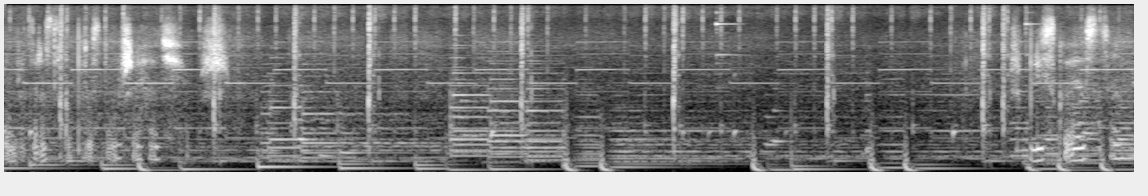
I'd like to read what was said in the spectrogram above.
Dobra, teraz tylko prosto muszę jechać. Już. blisko jestem.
